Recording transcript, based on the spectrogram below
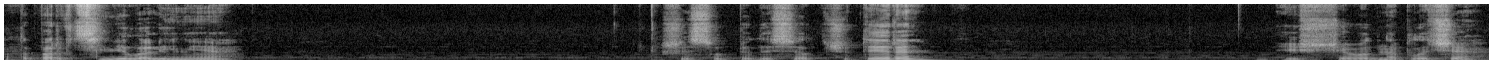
А тепер вціліла лінія. 654. І ще одне плече.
